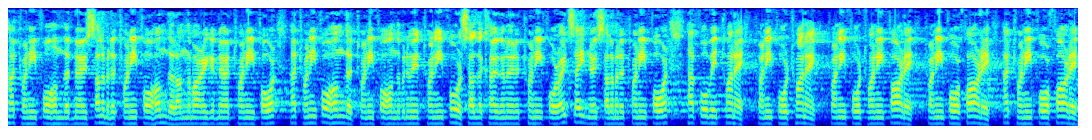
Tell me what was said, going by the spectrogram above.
at 2400 now, sell them at 2400 on the market now at 24, at 2400, 2400 but made 24, sell the Cogan at 24 outside now, sell them at 24, at 4 bid 20, 24 20, 24 20 40, 24 40, at 24 40,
